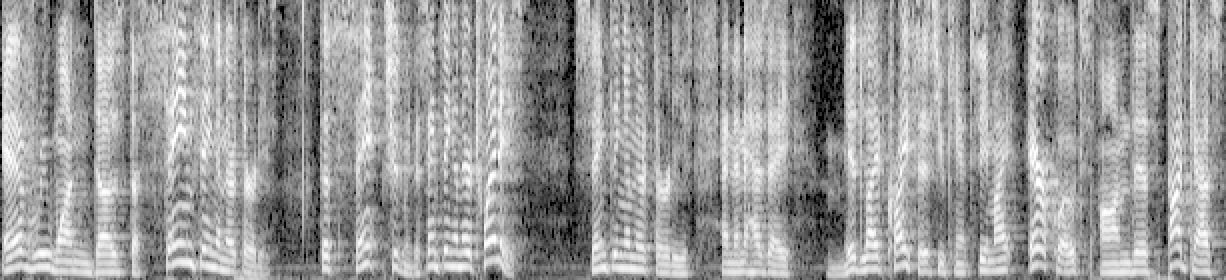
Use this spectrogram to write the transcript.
everyone does the same thing in their 30s. The same, excuse me, the same thing in their 20s, same thing in their 30s, and then has a midlife crisis. You can't see my air quotes on this podcast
